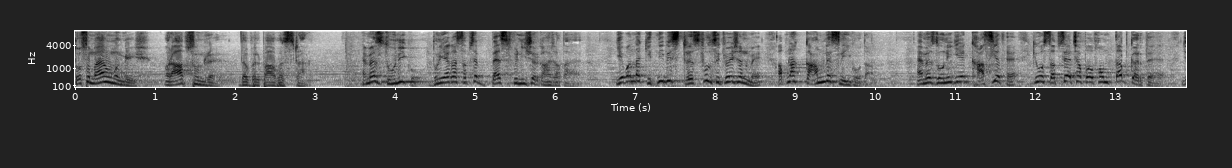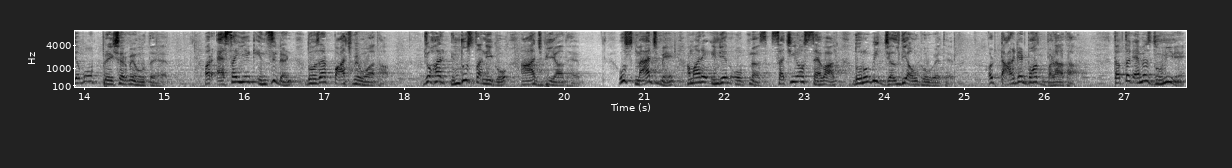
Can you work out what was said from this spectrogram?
दोस्तों मैं हूँ, मंगेश, और आप सुन रहे हैं will power star M S Dhoni को दुनिया का सबसे बेस्ट फिनिशर कहा जाता है। यह बंदा कितनी भी स्ट्रेसफुल सिचुएशन में अपना कामनेस नहीं खोता। एम एस धोनी की एक खासियत है कि वो सबसे अच्छा परफॉर्म तब करते हैं, जब वो प्रेशर में होते हैं। और ऐसा ही एक इंसिडेंट 2005 में हुआ था, जो हर हिंदुस्तानी को आज भी याद है। उस मैच में हमारे इंडियन ओपनर्स सचिन और सहवाग दोनों भी जल्दी आउट हो गए थे, और टारगेट बहुत बड़ा था। तब तक एम एस धोनी ने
